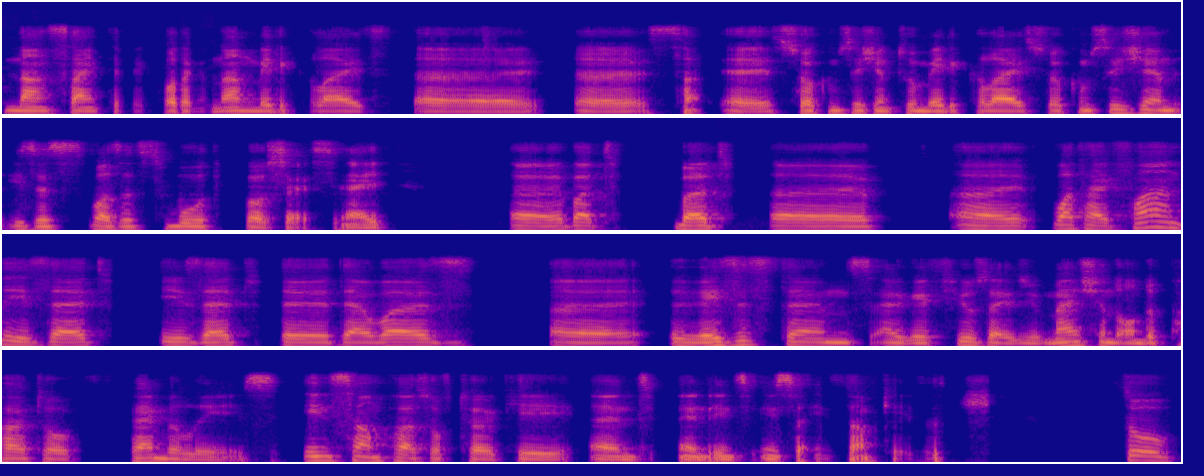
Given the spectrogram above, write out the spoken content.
non-scientific or non-medicalized uh, uh, uh, circumcision to medicalized circumcision is a, was a smooth process, right? but but uh, what I found is that is that the, there was uh, resistance and refusal, as you mentioned, on the part of families in some parts of Turkey and and in in, in some cases. So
